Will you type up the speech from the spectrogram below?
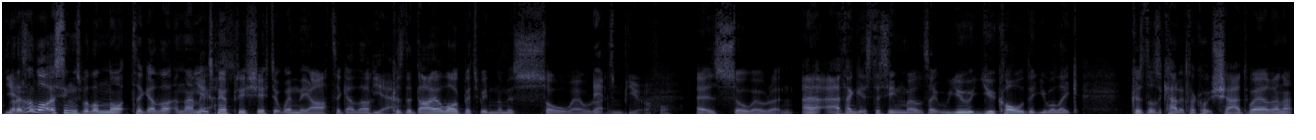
Yeah. There's a lot of scenes where they're not together, and that makes me appreciate it when they are together. Yeah. Because the dialogue between them is so well written. It's beautiful. It is so well written. And I I think it's the scene where it's like you you called it. You were like, because there's a character called Shadwell in it,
